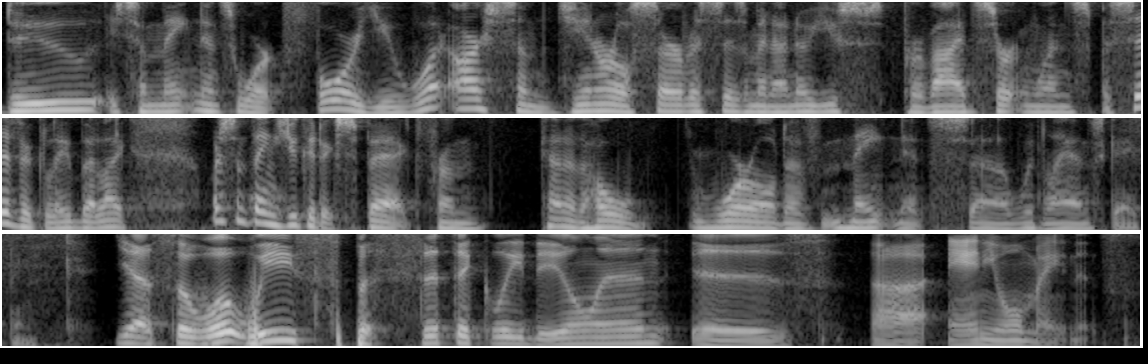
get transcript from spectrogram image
do some maintenance work for you? What are some general services? I mean, I know you provide certain ones specifically, but like, what are some things you could expect from kind of the whole world of maintenance uh, with landscaping? Yeah, so what we specifically deal in is uh, annual maintenance.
